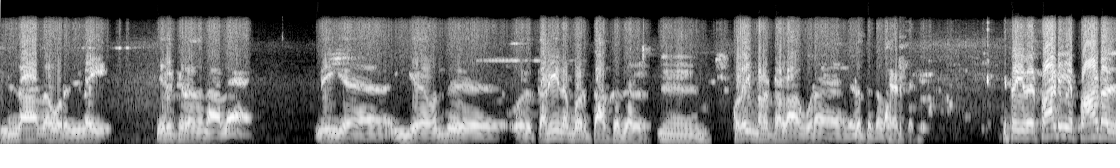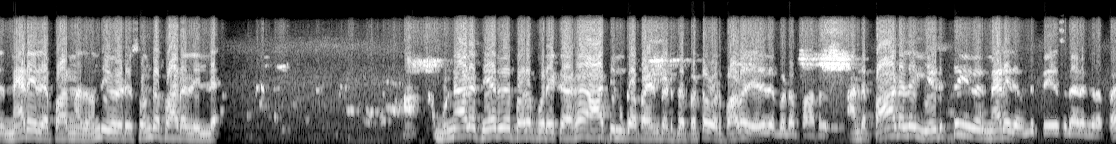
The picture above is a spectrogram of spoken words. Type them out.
இல்லாத ஒரு நிலை இருக்கிறதுனால நீங்க இங்க வந்து ஒரு தனிநபர் தாக்குதல் கொலை மிரட்டலா கூட எடுத்துக்கலாம். இப்ப இவர் பாடிய பாடல் மேடையில பாடினது வந்து இவருடைய சொந்த பாடல் இல்ல. முன்னால தேர்தல் பரப்புரைக்காக அதிமுக பயன்படுத்தப்பட்ட ஒரு பாடல் எழுதப்பட்ட பாடல். அந்த பாடலை எடுத்து இவர் மேடையில வந்து பேசுறாருங்கிறப்ப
